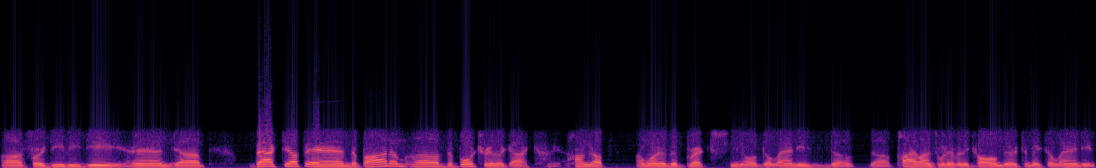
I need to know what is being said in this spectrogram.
uh, for a DVD and uh, backed up, and the bottom of the boat trailer got hung up on one of the bricks, you know, the landing, the, the pylons, whatever they call them there to make the landing.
